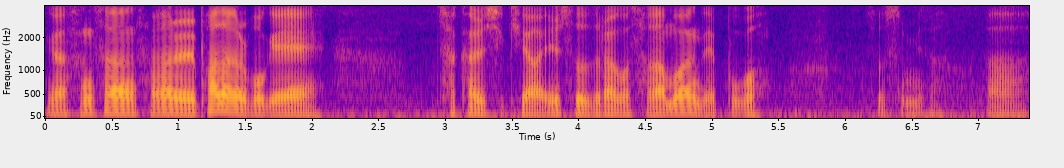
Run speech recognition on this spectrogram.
그러니까 항상 사과를 바닥을 보게 시켜야 일소들하고 사과 모양도 예쁘고 좋습니다. 아,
